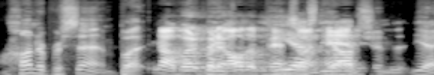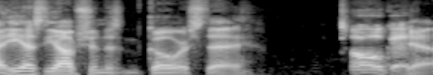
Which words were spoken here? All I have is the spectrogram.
hundred percent. But No, but but it all depends he has on the him. option. To, yeah, he has the option to go or stay. Oh, okay. Yeah.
